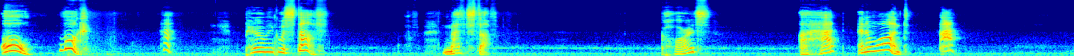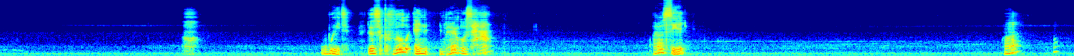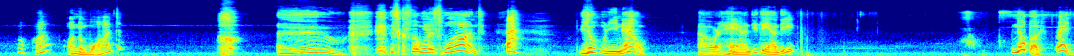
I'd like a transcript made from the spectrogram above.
Oh, look! Huh. Periwinkle stuff. Magic stuff. Cards, a hat, and a wand. Ah! Wait, there's a clue in, in Periwinkle's hat? I don't see it. Huh? Huh? On the wand? Oh, a clue wand. Ha! You don't need now? Our handy dandy notebook, right?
